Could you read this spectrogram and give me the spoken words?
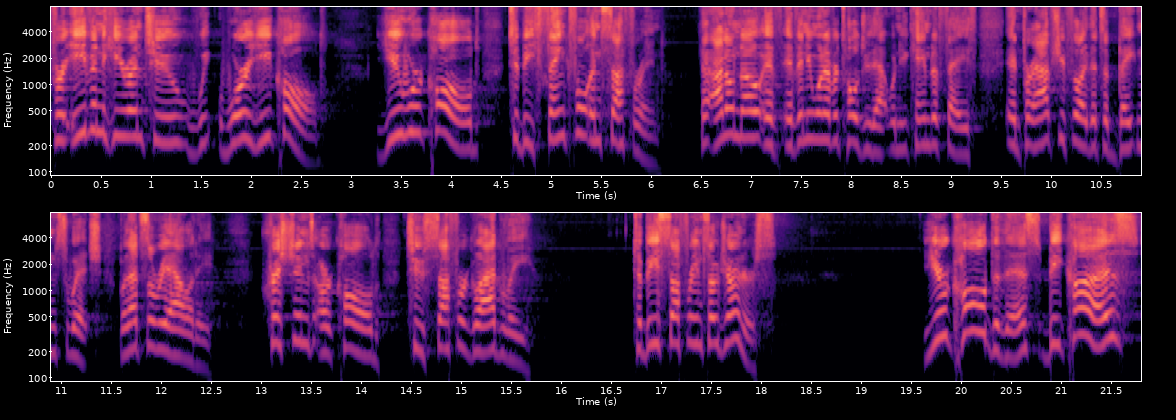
For even hereunto we, were ye called, you were called to be thankful in suffering. Okay, I don't know if, if anyone ever told you that when you came to faith, and perhaps you feel like that's a bait and switch, but that's the reality. Christians are called to suffer gladly, to be suffering sojourners. You're called to this because,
